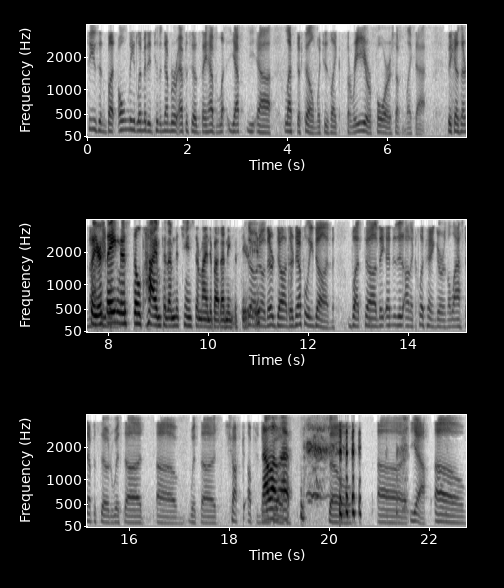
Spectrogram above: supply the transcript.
season, but only limited to the number of episodes they have le- yep, uh, left to film, which is like three or four or something like that. Because they're not. So you're saying there's still time for them to change their mind about ending the series? No, no, they're done. They're definitely done. But uh, they ended it on a cliffhanger in the last episode with uh, um, with uh, Chuck up to no I love So, that. uh, yeah. Um,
